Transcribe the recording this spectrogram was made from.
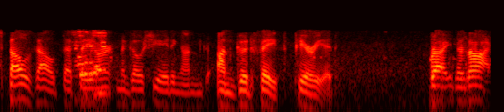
spells out that they aren't negotiating on on good faith. Period. Right, they're not.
